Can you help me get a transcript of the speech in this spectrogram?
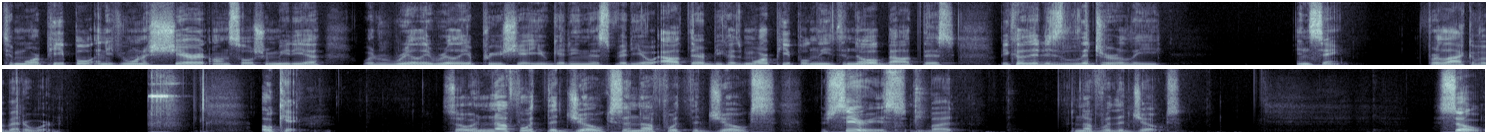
to more people. And if you want to share it on social media, would really, really appreciate you getting this video out there because more people need to know about this because it is literally insane, for lack of a better word. Okay. So enough with the jokes, enough with the jokes. They're serious, but enough with the jokes. So,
